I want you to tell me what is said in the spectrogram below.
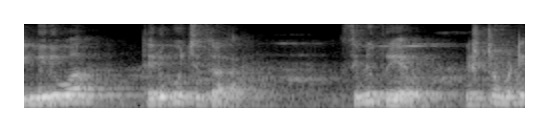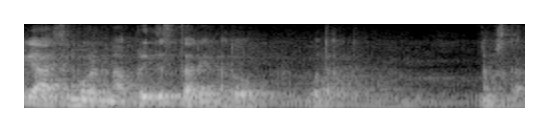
ಇಲ್ಲಿರುವ ತೆಲುಗು ಚಿತ್ರದ ಸಿನಿಪ್ರಿಯರು ಎಷ್ಟರ ಮಟ್ಟಿಗೆ ಆ ಸಿನಿಮಾಗಳನ್ನ ಪ್ರೀತಿಸ್ತಾರೆ ಅನ್ನೋದು ಗೊತ್ತಾಗುತ್ತೆ. ನಮಸ್ಕಾರ.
